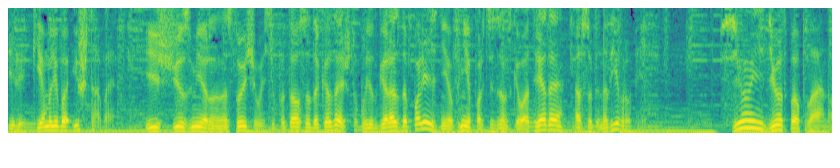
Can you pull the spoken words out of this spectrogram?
или кем-либо из штаба. И с чрезмерной настойчивостью пытался доказать, что будет гораздо полезнее вне партизанского отряда, особенно в Европе. Все идет по плану.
